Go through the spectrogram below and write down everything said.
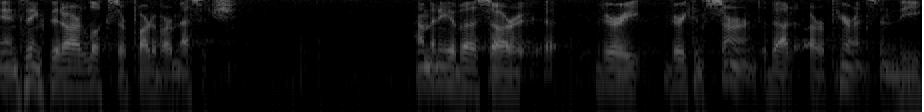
and think that our looks are part of our message? How many of us are uh, very very concerned about our appearance and the,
